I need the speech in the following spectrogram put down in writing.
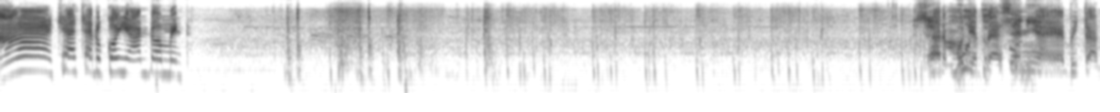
हाँ अच्छा अच्छा रुको यार दो मिनट। सर मुझे पैसे नहीं आए अभी तक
